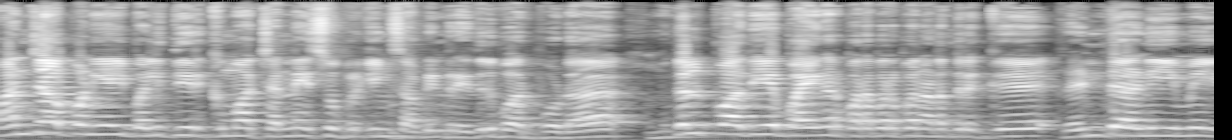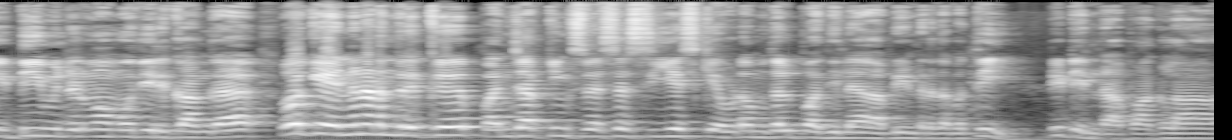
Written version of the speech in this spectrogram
பஞ்சாப் அணியை பலி தீர்க்குமா சென்னை சூப்பர் கிங்ஸ் அப்படின்ற எதிர்பார்ப்போட முதல் பாதியே பயங்கர பரபரப்பா நடந்திருக்கு. ரெண்டு அணியுமே இடி மின்னலுமா மோதி இருக்காங்க ஓகே என்ன நடந்திருக்கு? பஞ்சாப் கிங்ஸ் வெர்சஸ் சிஎஸ்கே விட முதல் பாதியில அப்படின்றத பத்தி டீட்டெயிலா பார்க்கலாம்.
